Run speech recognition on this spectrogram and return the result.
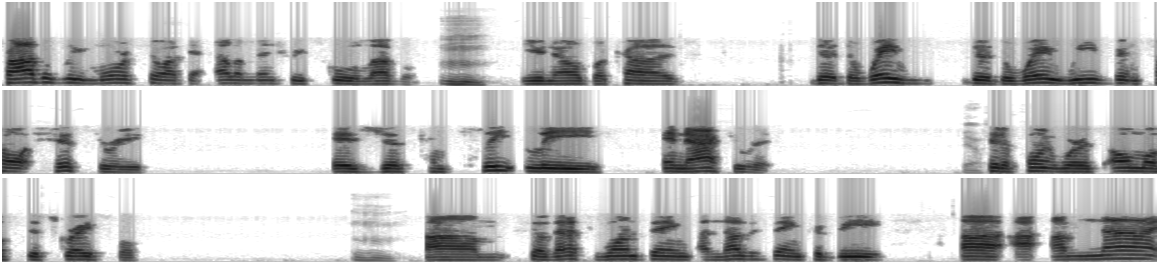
probably more so at the elementary school level, mm-hmm. you know, because the, the way the, the way we've been taught history is just completely inaccurate yeah. to the point where it's almost disgraceful. Mm-hmm. Um, so that's one thing. Another thing could be uh, I, I'm not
